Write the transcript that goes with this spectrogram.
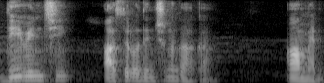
దీవించి ఆశీర్వదించును గాక ఆమెన్.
